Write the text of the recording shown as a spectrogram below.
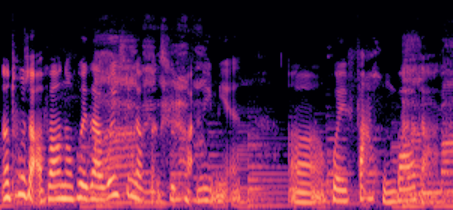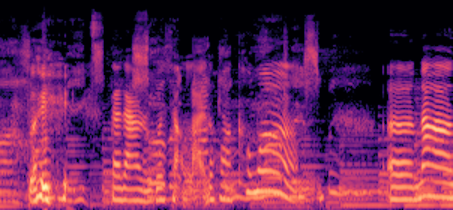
那兔小芳呢会在微信的粉丝团里面。嗯，会发红包的，所以大家如果想来的话，come on。呃，那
